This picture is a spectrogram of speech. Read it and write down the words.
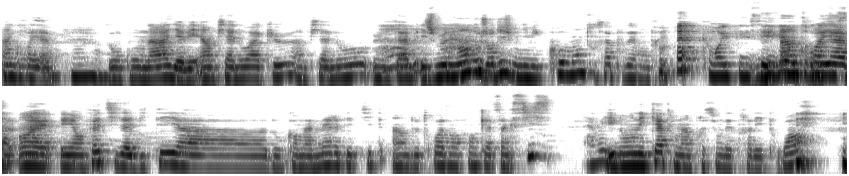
Incroyable. Mhm. Donc on a, il y avait un piano à queue, un piano, une Oh table. Et je me demande aujourd'hui, je me dis mais comment tout ça pouvait rentrer? Comment ils vivaient C'est ça? incroyable. Ouais. Et en fait, ils habitaient à donc quand ma mère était petite, 1, 2, 3 enfants, 4, 5, 6. Ah Et oui. nous on est quatre, on a l'impression d'être à les trois.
